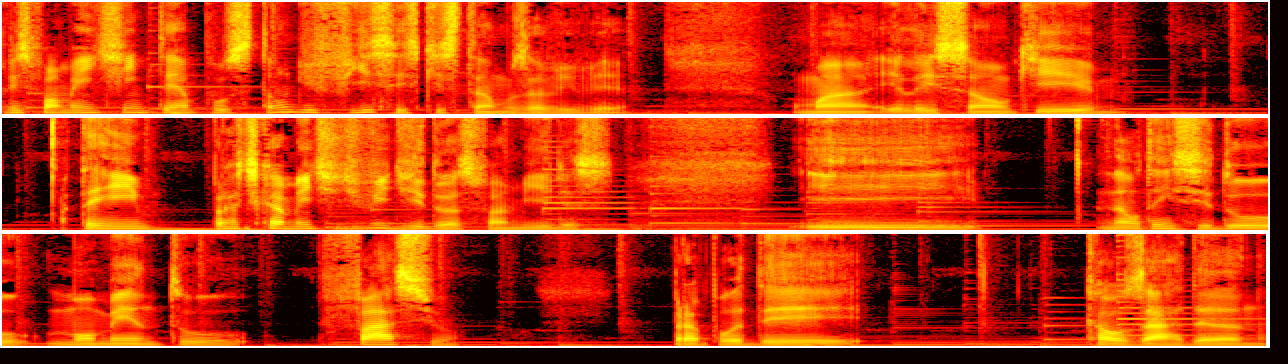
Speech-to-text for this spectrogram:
principalmente em tempos tão difíceis que estamos a viver. Uma eleição que tem praticamente dividido as famílias e não tem sido um momento fácil para poder causar dano,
